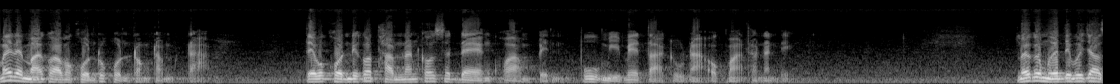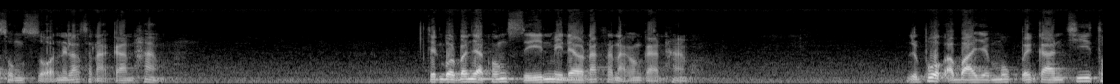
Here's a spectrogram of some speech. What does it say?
ไม่ได้หมายความว่าคนทุกคนต้องทำตาม แต่ว่าคนที่เขาทำนั้นเขาแสดงความเป็นผู้มีเมตตากรุณาออกมาเท่านั้นเองแล้วก็เหมือนที่พระเจ้าทรงสอนในลักษณะการห้ามเช่นบทบัญญัติของศีลมีแนวลักษณะของการห้าม หรือพวกอบายมุกเป็นการชี้โท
